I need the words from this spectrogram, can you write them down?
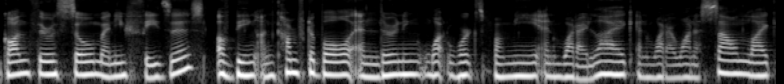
gone through so many phases of being uncomfortable and learning what works for me and what I like and what I want to sound like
